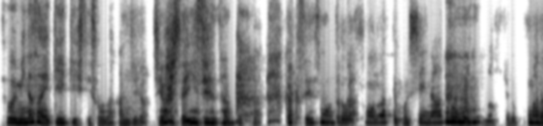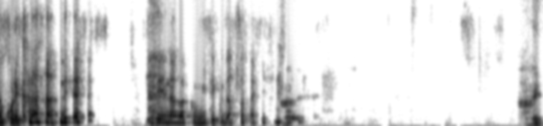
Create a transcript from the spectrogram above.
すごい皆さん生き生きしてそうな感じがしました。院生さんとか 学生さんとか。そうなってほしいなと思ってますけど、まだこれからなんで末永く見てください。はい、はい、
